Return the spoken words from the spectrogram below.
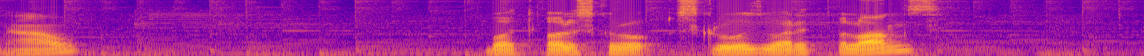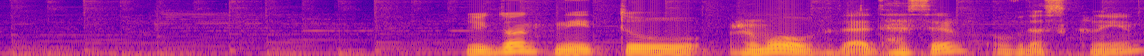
Now put all screw screws where it belongs you don't need to remove the adhesive of the screen.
